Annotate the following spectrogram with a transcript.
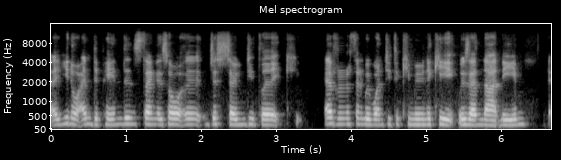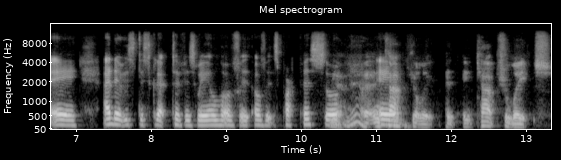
a you know, independence thing. It's all it just sounded like everything we wanted to communicate was in that name uh, and it was descriptive as well of it, of its purpose. So yeah. yeah. It, encapsulate, it encapsulates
